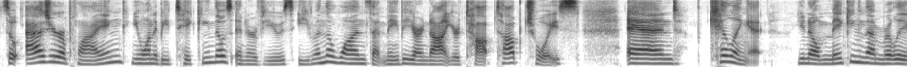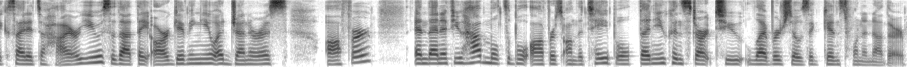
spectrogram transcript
So, as you're applying, you want to be taking those interviews, even the ones that maybe are not your top, top choice, and killing it you know, making them really excited to hire you so that they are giving you a generous offer. And then if you have multiple offers on the table, then you can start to leverage those against one another.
